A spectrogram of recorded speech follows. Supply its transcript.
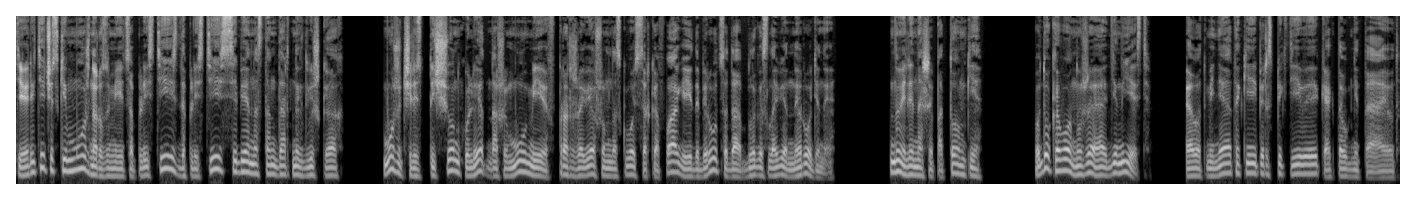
Теоретически можно, разумеется, плестись да плестись себе на стандартных движках. Может, через тысячонку лет наши мумии в проржавевшем насквозь саркофаге и доберутся до благословенной родины. Ну или наши потомки. У дока вон уже один есть. А вот меня такие перспективы как-то угнетают.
